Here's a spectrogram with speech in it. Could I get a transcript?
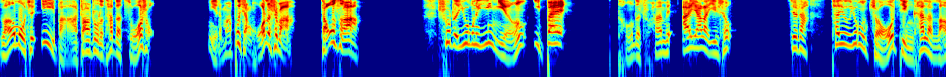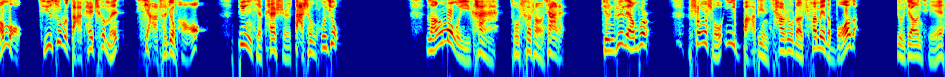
郎某却一把抓住了她的左手。你他妈不想活了是吧？找死啊！说着用力一拧一掰。疼的川妹哎呀了一声，接着他又用肘顶开了郎某，急速的打开车门，下车就跑，并且开始大声呼救。郎某一看，从车上下来，紧追两步，双手一把便掐住了川妹的脖子，又将其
